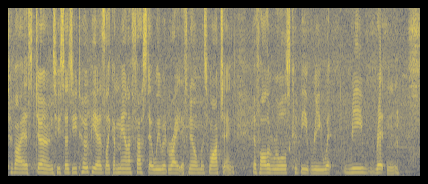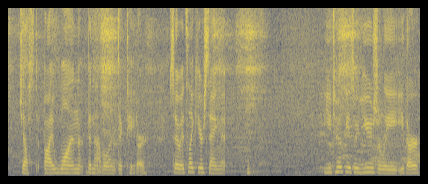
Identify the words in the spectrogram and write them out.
Tobias Jones, who says Utopia is like a manifesto we would write if no one was watching, if all the rules could be rewrit- rewritten just by one benevolent dictator. So it's like you're saying that utopias are usually either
